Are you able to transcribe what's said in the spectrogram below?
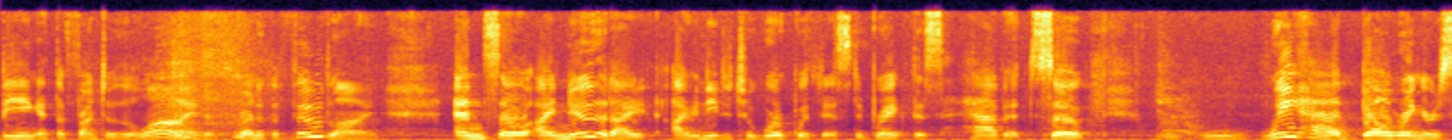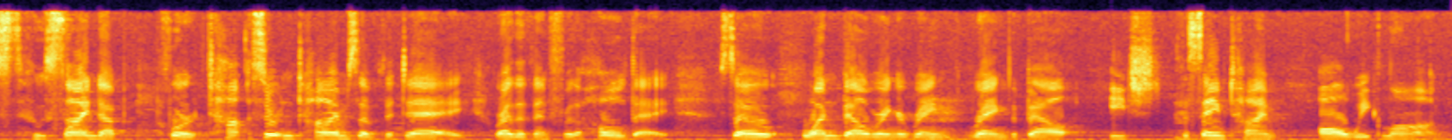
being at the front of the line, in front of the food line. And so I knew that I, I needed to work with this to break this habit. So we had bell ringers who signed up for certain times of the day rather than for the whole day. So one bell ringer rang, rang the bell each the same time all week long.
